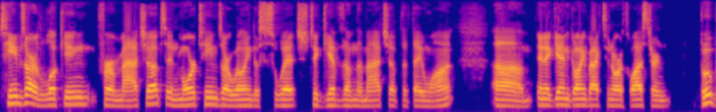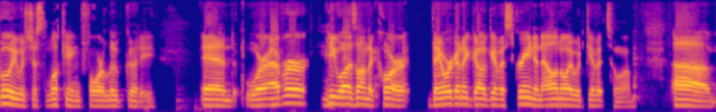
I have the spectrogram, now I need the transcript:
teams are looking for matchups and more teams are willing to switch to give them the matchup that they want. Um, and again, going back to Northwestern, Boo Buie was just looking for Luke Goode. And wherever he was on the court, they were going to go give a screen and Illinois would give it to him. Um,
